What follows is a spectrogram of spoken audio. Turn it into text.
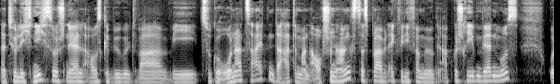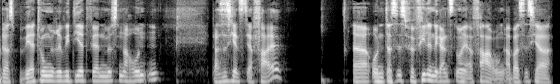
natürlich nicht so schnell ausgebügelt war wie zu Corona-Zeiten. Da hatte man auch schon Angst, dass Private Equity Vermögen abgeschrieben werden muss oder dass Bewertungen revidiert werden müssen nach unten. Das ist jetzt der Fall. Äh, und das ist für viele eine ganz neue Erfahrung. Aber es ist ja,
